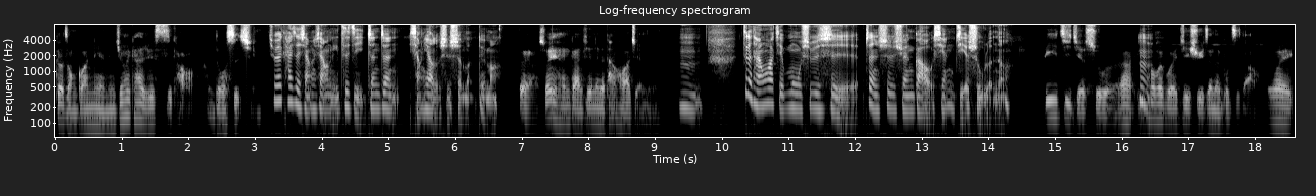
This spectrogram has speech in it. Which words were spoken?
各种观念，你就会开始去思考很多事情。就会开始想想你自己真正想要的是什么，对吗？对啊，所以很感谢那个谈话节目。嗯，这个谈话节目是不是正式宣告先结束了呢？第一季结束了，那以后会不会继续，真的不知道，因为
